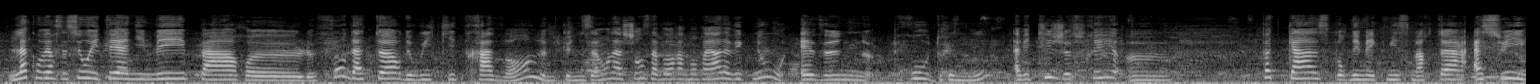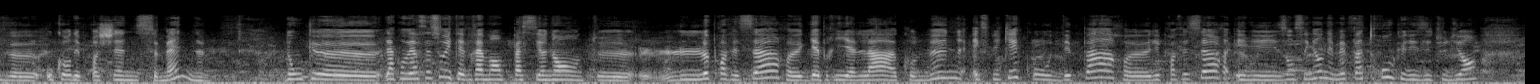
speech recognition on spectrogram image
La conversation a été animée par euh, le fondateur de Wikitravel, que nous avons la chance d'avoir à Montréal avec nous, Evan Prodromou, avec qui je ferai un podcast pour des Make Me Smarter à suivre euh, au cours des prochaines semaines. Donc euh, la conversation était vraiment passionnante. Euh, le professeur Gabriella Coleman expliquait qu'au départ, les professeurs et les enseignants n'aimaient pas trop que les étudiants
